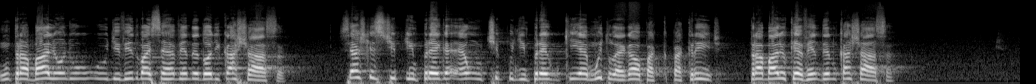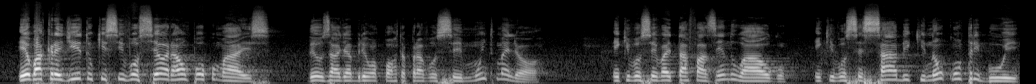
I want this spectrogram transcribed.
um trabalho onde o, o indivíduo vai ser revendedor de cachaça. Você acha que esse tipo de emprego é um tipo de emprego que é muito legal para crente? Trabalho que é vendendo cachaça. Eu acredito que se você orar um pouco mais, Deus há de abrir uma porta para você muito melhor, em que você vai estar tá fazendo algo em que você sabe que não contribui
